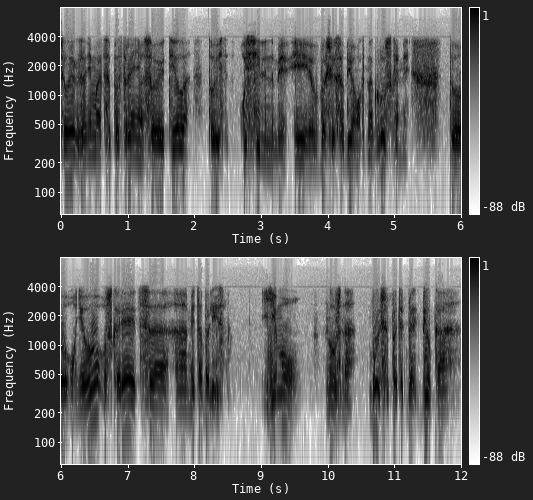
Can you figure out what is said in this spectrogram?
человек занимается построением своего тела, то есть усиленными и в больших объемах нагрузками, то у него ускоряется а, метаболизм. Ему нужно больше потреблять белка,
